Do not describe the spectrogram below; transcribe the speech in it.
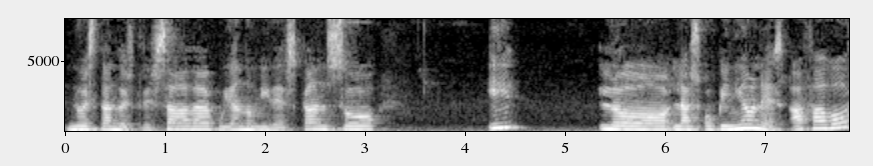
no estando estresada, cuidando mi descanso y las opiniones a favor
